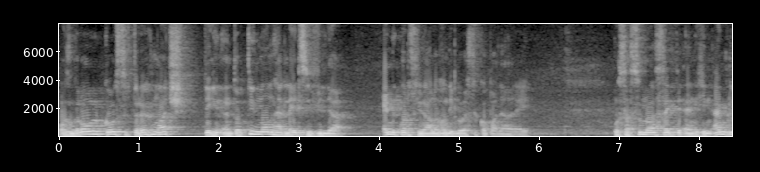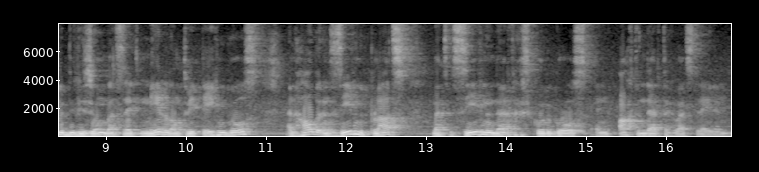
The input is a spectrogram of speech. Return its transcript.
was een rollercoaster terugmatch tegen een tot 10 man herleid Sevilla in de kwartfinale van die bewuste Copa del Rey. Osasuna strekte in geen enkele divisionwedstrijd meer dan twee tegengoals en haalde een zevende plaats met 37 gescoorde goals in 38 wedstrijden.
